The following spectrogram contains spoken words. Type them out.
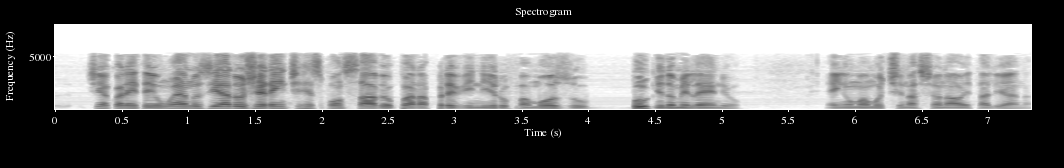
tinha 41 anos e era o gerente responsável para prevenir o famoso bug do milênio em uma multinacional italiana.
